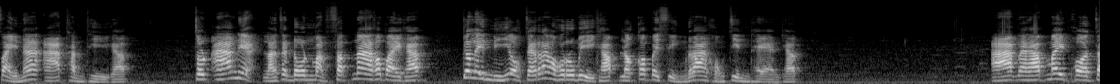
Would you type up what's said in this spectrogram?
ใส่หน้าอาร์คทันทีครับจนอาร์คเนี่ยหลังจากโดนหมัดซัดหน้าเข้าไปครับก็เลยหนีออกจากร่างโฮโรบิครับแล้วก็ไปสิงร่างของจินแทนครับ อาร์คนะครับไม่พอใจ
